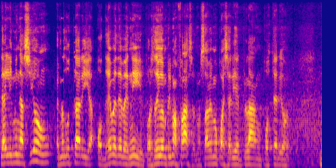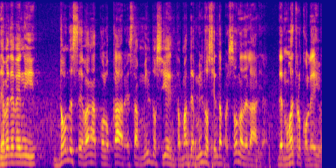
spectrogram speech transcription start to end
la eliminación, eh, me gustaría, o debe de venir, por eso digo en prima fase, no sabemos cuál sería el plan posterior, debe de venir dónde se van a colocar esas 1.200, más de 1.200 personas del área, de nuestro colegio,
